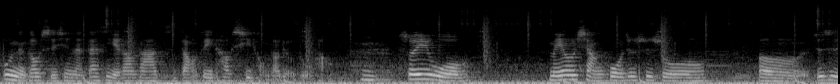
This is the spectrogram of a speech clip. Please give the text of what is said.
不能够实现了，但是也让大家知道这一套系统到底有多好。嗯，所以我没有想过，就是说，呃，就是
